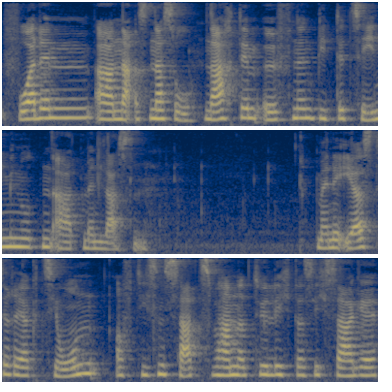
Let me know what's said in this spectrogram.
vor dem, äh, na, na so, nach dem Öffnen bitte 10 Minuten atmen lassen. Meine erste Reaktion auf diesen Satz war natürlich, dass ich sage,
